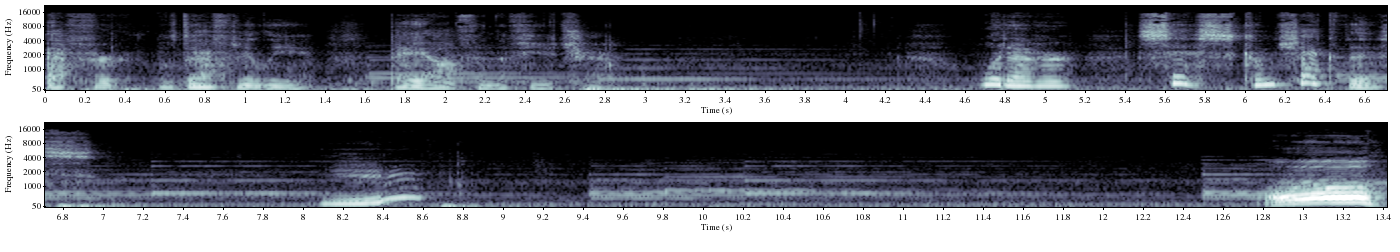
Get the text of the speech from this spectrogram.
Effort will definitely pay off in the future. Whatever. Sis, come check this. Hmm? Oh!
